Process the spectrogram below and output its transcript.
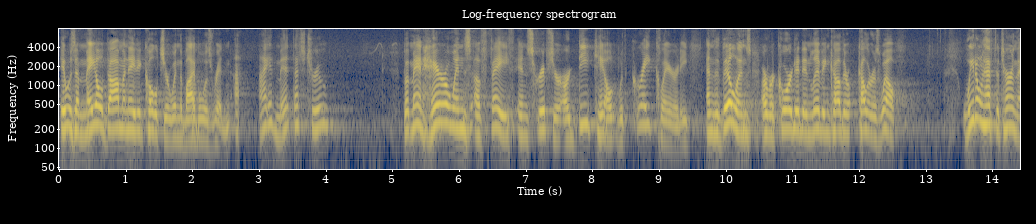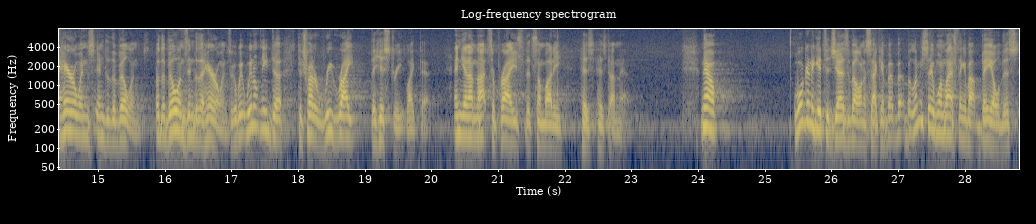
It was a male dominated culture when the Bible was written. I, I admit that's true. But man, heroines of faith in Scripture are detailed with great clarity, and the villains are recorded in living color, color as well. We don't have to turn the heroines into the villains, or the villains into the heroines. We, we don't need to, to try to rewrite the history like that. And yet, I'm not surprised that somebody has, has done that. Now, we're going to get to Jezebel in a second, but, but, but, let me say one last thing about Baal, this,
